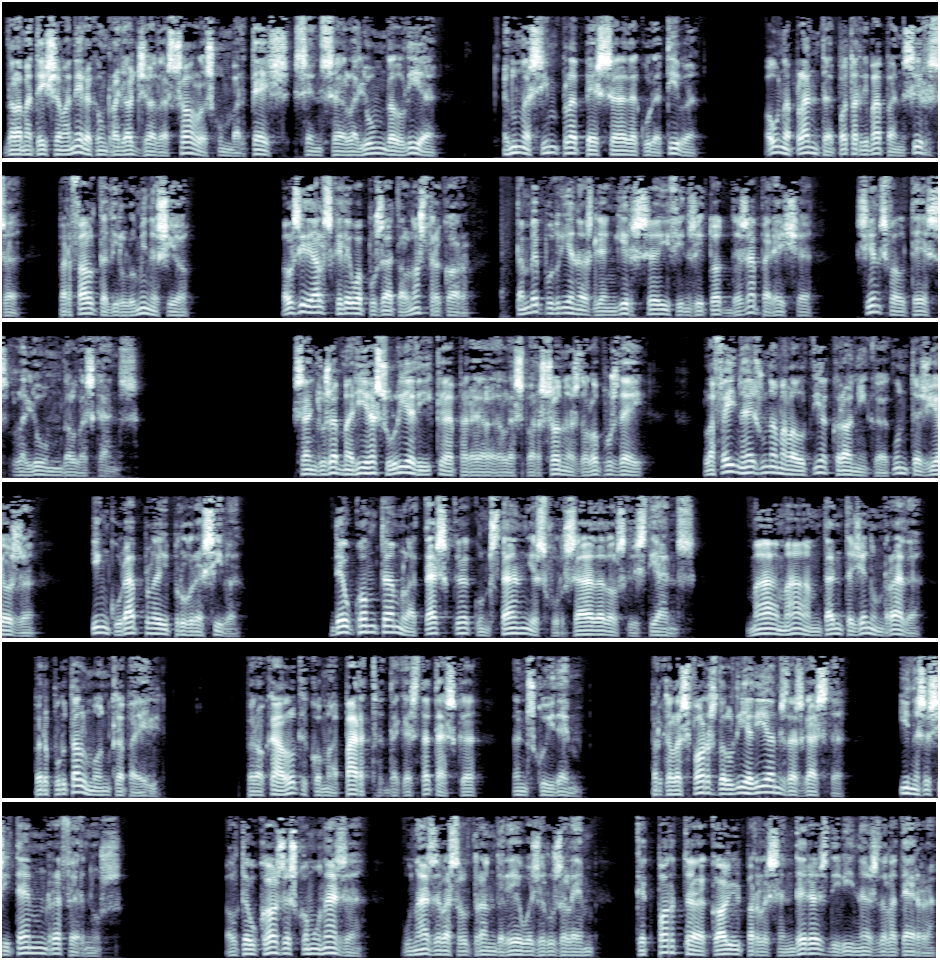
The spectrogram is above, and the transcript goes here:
De la mateixa manera que un rellotge de sol es converteix, sense la llum del dia, en una simple peça decorativa, o una planta pot arribar a pensir-se per falta d'il·luminació, els ideals que Déu ha posat al nostre cor també podrien esllenguir-se i fins i tot desaparèixer si ens faltés la llum del descans. Sant Josep Maria solia dir que per a les persones de l'Opus Dei la feina és una malaltia crònica, contagiosa, incurable i progressiva. Déu compta amb la tasca constant i esforçada dels cristians, mà a mà amb tanta gent honrada, per portar el món cap a ell. Però cal que, com a part d'aquesta tasca, ens cuidem, perquè l'esforç del dia a dia ens desgasta i necessitem refer-nos. El teu cos és com un asa, un asa va ser el tron de Déu a Jerusalem, que et porta a coll per les senderes divines de la terra.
